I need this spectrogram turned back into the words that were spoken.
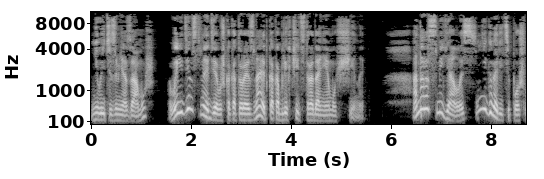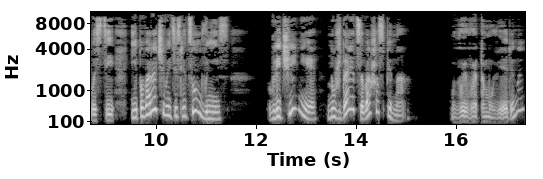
не выйти за меня замуж? Вы единственная девушка, которая знает, как облегчить страдания мужчины. Она рассмеялась. Не говорите пошлостей и поворачивайтесь лицом вниз. В лечении нуждается ваша спина. Вы в этом уверены?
